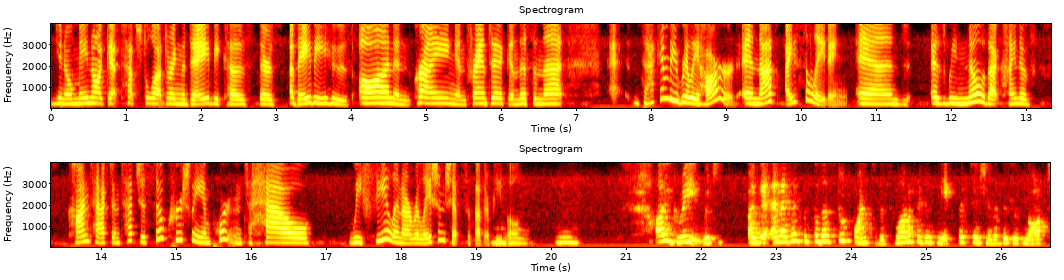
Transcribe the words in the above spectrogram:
you know may not get touched a lot during the day because there's a baby who's on and crying and frantic and this and that that can be really hard. And that's isolating. And as we know that kind of contact and touch is so crucially important to how we feel in our relationships with other people mm-hmm. i agree which is I get, and I guess the, so. There's two points to this. One of it is the expectation that this is not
